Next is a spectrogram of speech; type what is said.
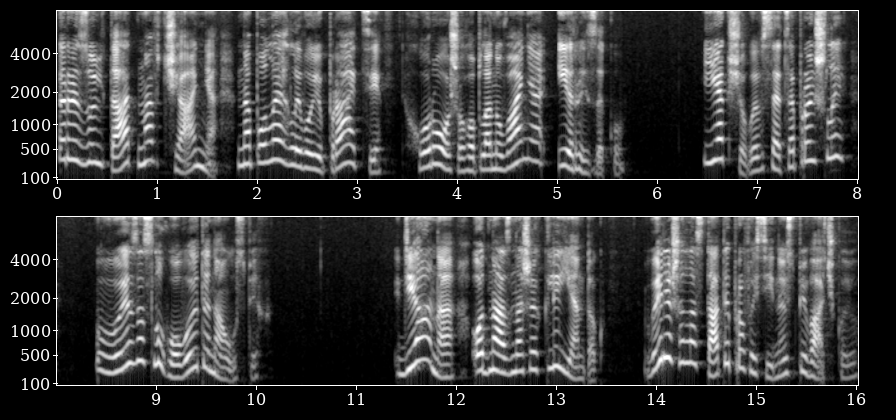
результат навчання, наполегливої праці, хорошого планування і ризику. Якщо ви все це пройшли, ви заслуговуєте на успіх. Діана, одна з наших клієнток, вирішила стати професійною співачкою.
